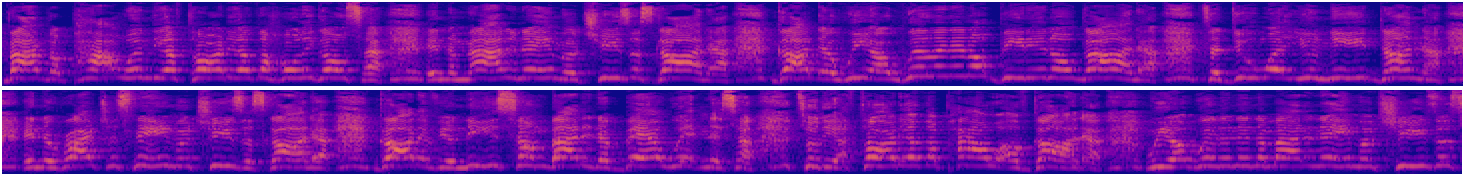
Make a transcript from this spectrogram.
by the power and the authority of the Holy Ghost in the mighty name of Jesus, God. God, that we are willing and obedient, oh God, to do what you need done in the righteous name of Jesus, God. God, if you need somebody to bear witness to the authority of the power of God, we are willing in the mighty name of Jesus.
